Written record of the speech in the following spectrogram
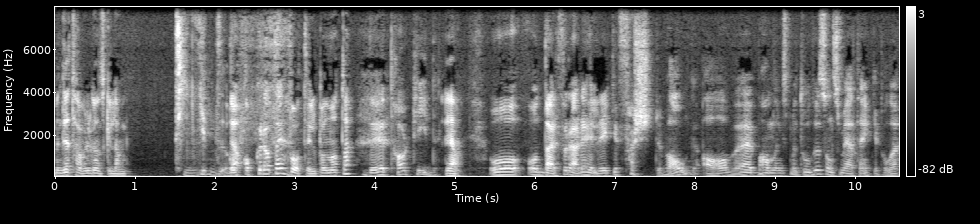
Men det tar vel ganske lang tid Det er akkurat det. å få til, på en måte? Det tar tid. Ja. Og, og derfor er det heller ikke førstevalg av eh, behandlingsmetode, sånn som jeg tenker på det.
